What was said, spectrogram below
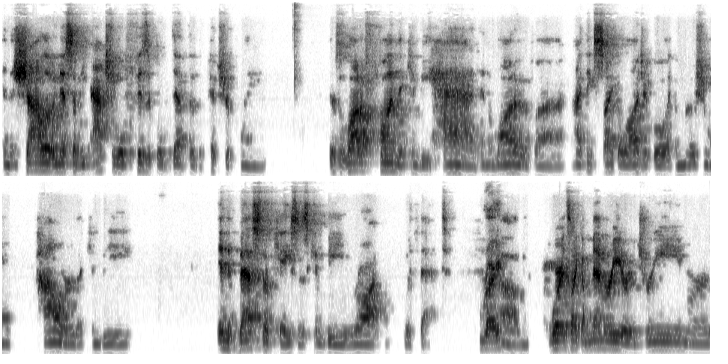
and the shallowness of the actual physical depth of the picture plane. There's a lot of fun that can be had and a lot of uh, i think psychological like emotional power that can be in the best of cases can be wrought with that. Right. Um, where it's like a memory or a dream or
